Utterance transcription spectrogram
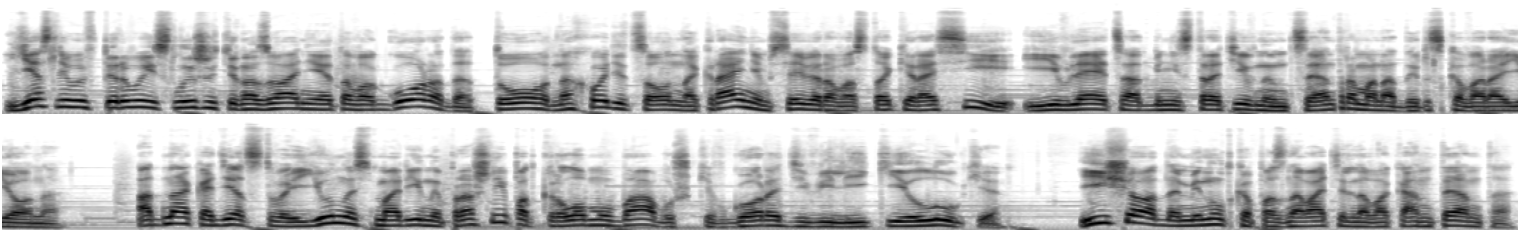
Если вы впервые слышите название этого города, то находится он на крайнем северо-востоке России и является административным центром Анадырского района. Однако детство и юность Марины прошли под крылом у бабушки в городе Великие Луки. И еще одна минутка познавательного контента.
